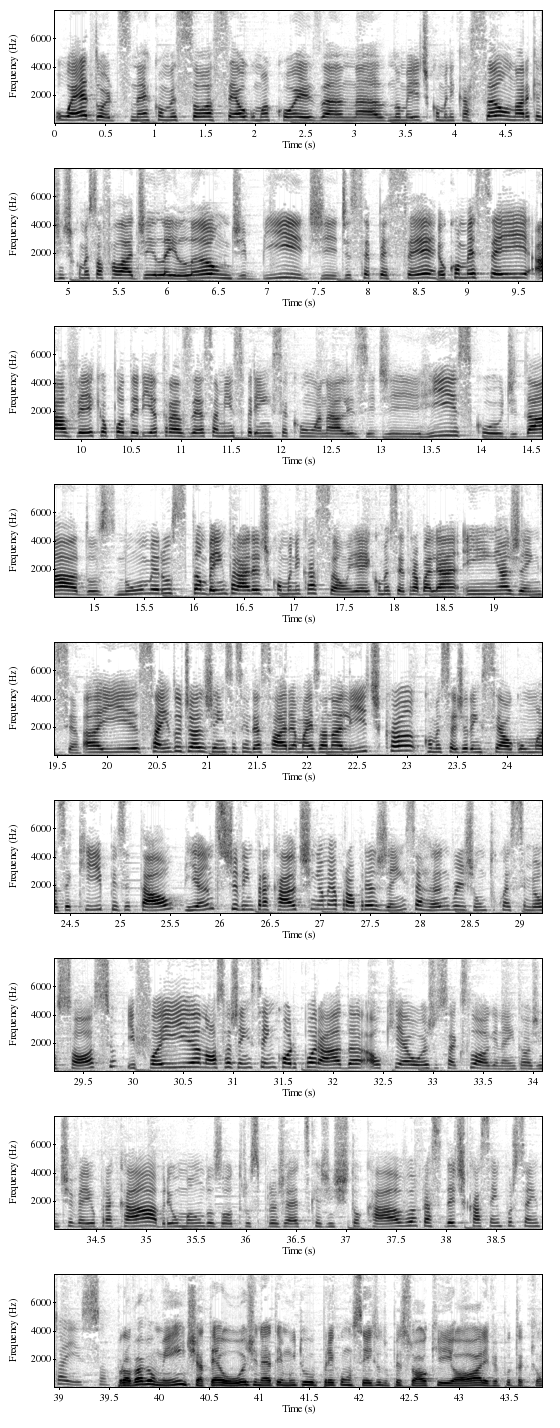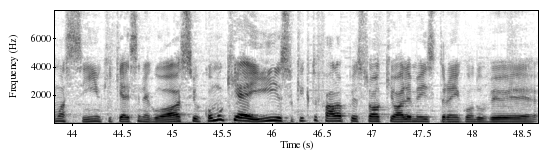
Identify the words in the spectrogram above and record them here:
o Edwards, né, começou a ser alguma coisa na, no meio de comunicação, na hora que a gente começou a falar de leilão, de bid, de CPC, eu comecei a ver que eu poderia trazer essa minha experiência com análise de risco, de dados, números, também para a área de comunicação. E aí comecei a trabalhar em agência. Aí, saindo de agência, assim, dessa área mais analítica, comecei a gerenciar algumas equipes e tal. E antes de vir para cá, eu tinha minha própria agência, Hungry, junto com esse meu sócio. E foi a nossa agência incorporada ao que é hoje o Sexlog, né? Então a gente veio para cá, abriu mão dos outros projetos que a gente tocava para se dedicar 100% a isso. Provavelmente, até hoje, né, tem muito preconceito do pessoal que olha e vê, puta, como assim? O que é esse negócio? Como que é isso? O que que tu fala pro pessoal que olha meio estranho quando vê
